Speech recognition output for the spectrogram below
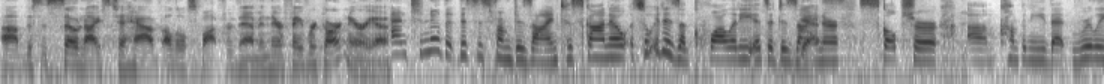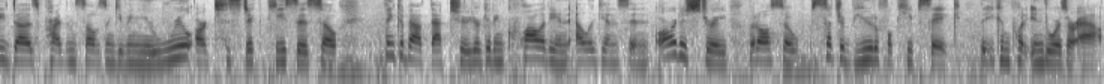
um, this is so nice to have a little spot for them in their favorite garden area. And to know that this is from Design Toscano, so it is a quality, it's a designer Yes. sculpture um, company that really does pride themselves in giving you real artistic pieces. So Mm-hmm. think about that too. You're getting quality and elegance and artistry, but also Mm-hmm. such a beautiful keepsake that you can put indoors or out.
